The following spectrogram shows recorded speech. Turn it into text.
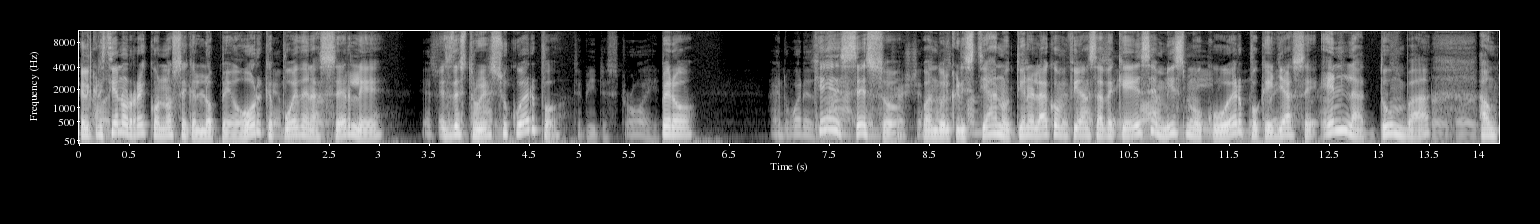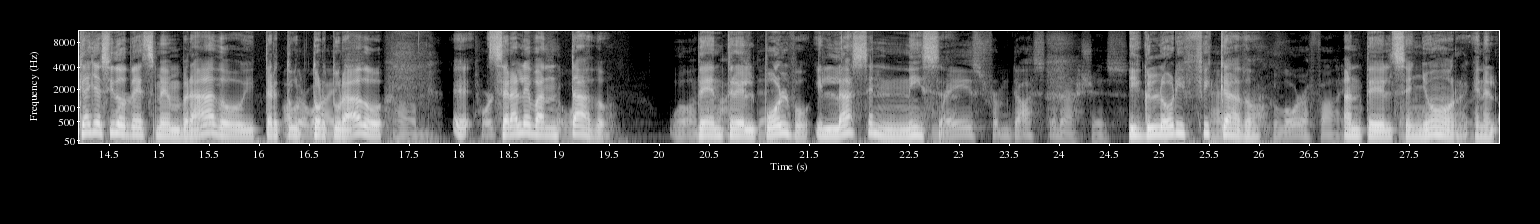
El cristiano reconoce que lo peor que pueden hacerle es destruir su cuerpo. Pero ¿Qué es eso cuando el cristiano tiene la confianza de que ese mismo cuerpo que yace en la tumba, aunque haya sido desmembrado y torturado, eh, será levantado de entre el polvo y la ceniza y glorificado ante el Señor en el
